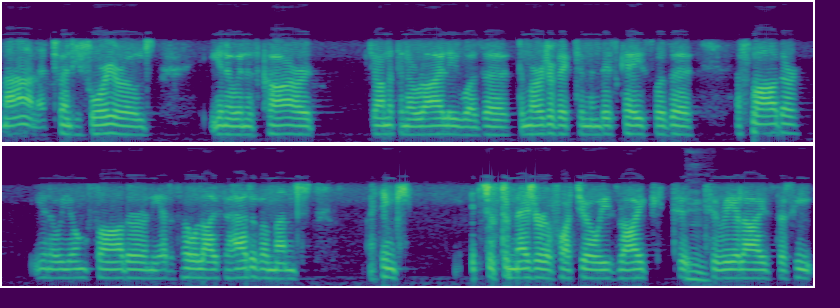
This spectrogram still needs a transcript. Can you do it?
man, a 24 year old, you know, in his car. Jonathan O'Reilly was a, the murder victim in this case was a, a father, you know, a young father, and he had his whole life ahead of him. And I think it's just a measure of what Joey's like to, Mm. to realise that he,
